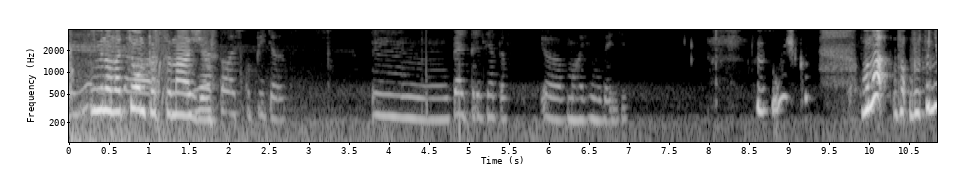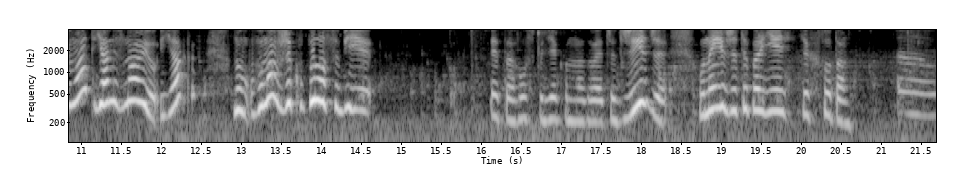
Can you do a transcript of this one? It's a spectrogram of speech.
А мне Именно на надо- цьому Мне персонажі. осталось купить этот... м, Пять предметов э, в магазине Дэнди. Везучка. Вона, в- ви розумієте, я не знаю, як. Ну, вона вже купила собі. Это, господі, як вона називається? Джиджи. У неї вже тепер є хто там? Э,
